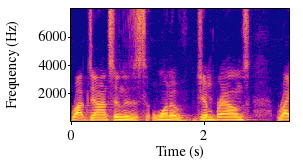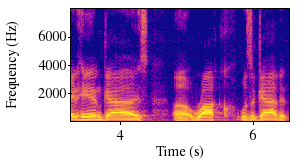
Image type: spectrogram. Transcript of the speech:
Rock Johnson is one of Jim Brown's right hand guys. Uh, Rock was a guy that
